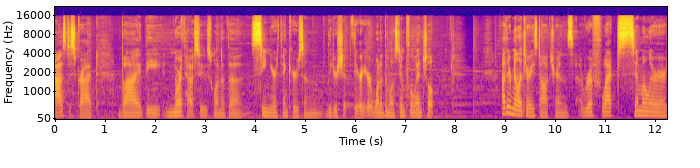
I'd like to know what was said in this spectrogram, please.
as described by the Northouse, who's one of the senior thinkers in leadership theory, or one of the most influential. Other military's doctrines reflect similar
